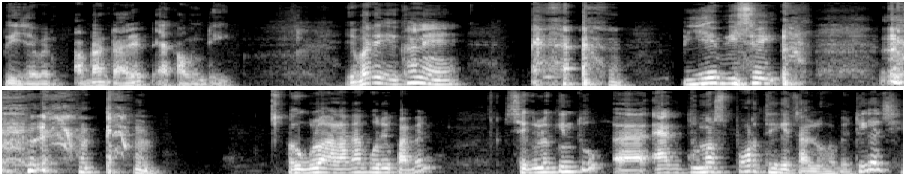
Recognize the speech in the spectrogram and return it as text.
পেয়ে যাবেন আপনার ডাইরেক্ট অ্যাকাউন্টেই এবারে এখানে পিএ বিষয় ওগুলো আলাদা করে পাবেন। সেগুলো কিন্তু এক দু মাস পর থেকে চালু হবে, ঠিক আছে?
